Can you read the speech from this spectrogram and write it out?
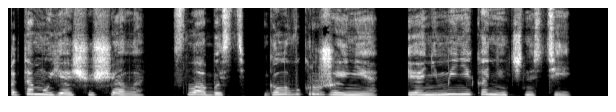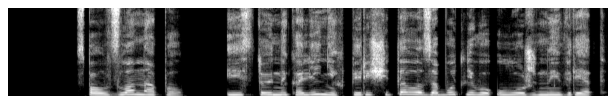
Потому я ощущала слабость, головокружение и онемение конечностей. Сползла на пол и, стоя на коленях, пересчитала заботливо уложенные в ряд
